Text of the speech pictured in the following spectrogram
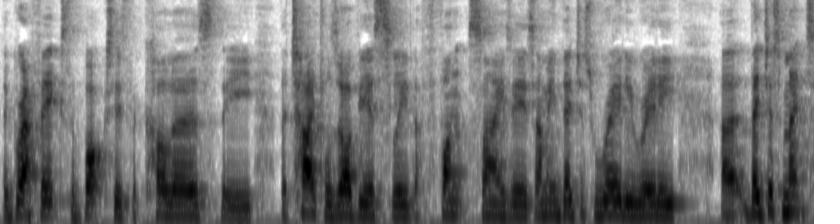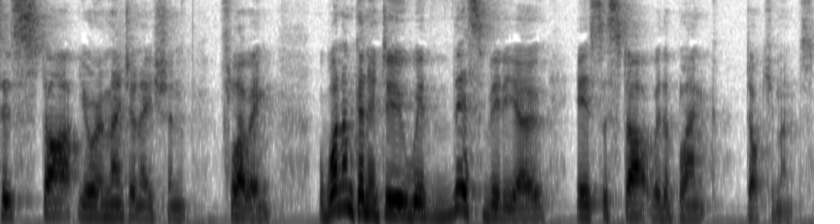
the graphics, the boxes, the colors, the, the titles, obviously, the font sizes. I mean, they're just really, really, uh, they're just meant to start your imagination flowing. What I'm going to do with this video is to start with a blank document.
